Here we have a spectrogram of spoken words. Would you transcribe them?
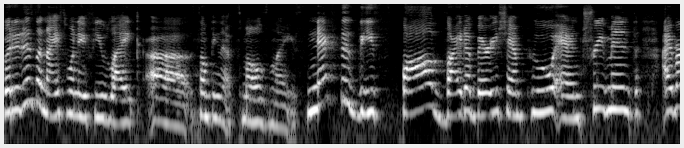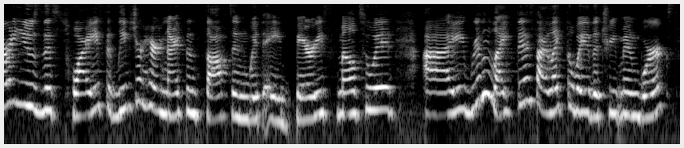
but it is a nice one if you like uh, something that smells nice. Next is the Spa Vita Berry Shampoo and Treatment. I've already used this twice. It leaves your hair nice and soft and with a berry smell to it. I really like this. I like the way the treatment works.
